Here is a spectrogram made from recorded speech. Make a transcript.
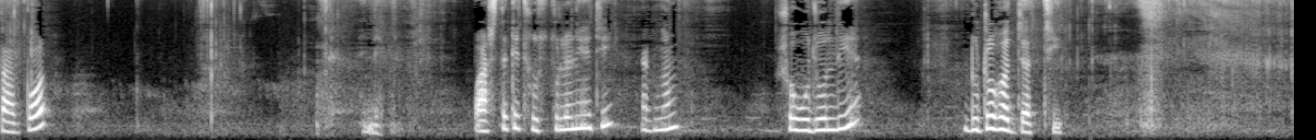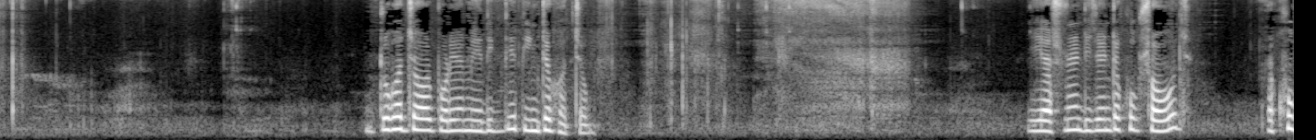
তারপর পাশ থেকে ছুঁচ তুলে নিয়েছি, একদম সবুজ উল দিয়ে দুটো ঘর যাচ্ছি। দুটো ঘর যাওয়ার পরে আমি এদিক দিয়ে তিনটে ঘর যাব। এই আসনের ডিজাইনটা খুব সহজ আর খুব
